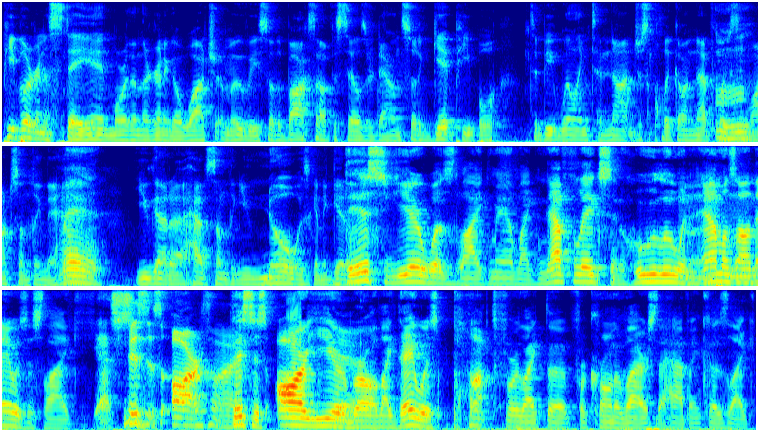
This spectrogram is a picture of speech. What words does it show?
People are going to stay in more than they're going to go watch a movie, so the box office sales are down. So to get people to be willing to not just click on Netflix and watch something they have, Mm-hmm. Man. You gotta have something you know is to get. This year was like man, like Netflix and Hulu and Amazon. They was just like yes, Mm-hmm. This is our time. this is our year, Yeah. bro. Like they was pumped for like the for coronavirus to happen because like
